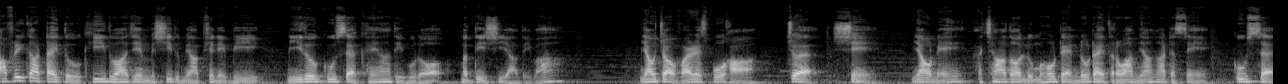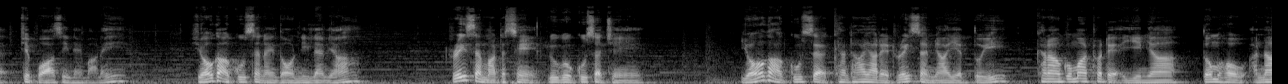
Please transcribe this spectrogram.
အာဖရိကတိုက်သို့ခီးသွားခြင်းမရှိသူများဖြစ်နေပြီးမြည်တို့ကူးစက်ခံရသည်ကိုတော့မသိရှိရသေးပါ။မြောက်ကြောက်ဗိုင်းရပ်စ်ပိုးဟာကြွက်၊ရှင်၊မြောက်နဲ့အခြားသောလူမဟုတ်တဲ့နို့တိုက်သတ္တဝါများကတဆင့်ကူးစက်ဖြစ်ပွားစေနိုင်ပါလေ။ယောဂကူးစက်နိုင်သောနည်းလမ်းများဒရိစံမှာတဆင့်လူကိုကူးစက်ခြင်းယောဂကူးစက်ခံထားရတဲ့ဒရိစံများရဲ့သွေး ခန္ဓာကိုယ်မှထွက်တဲ့အရည်များသို့မဟုတ်အနာ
